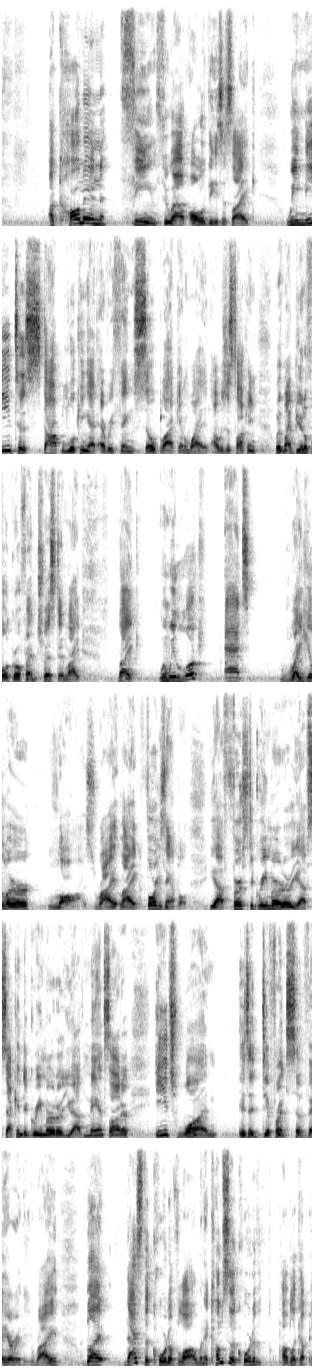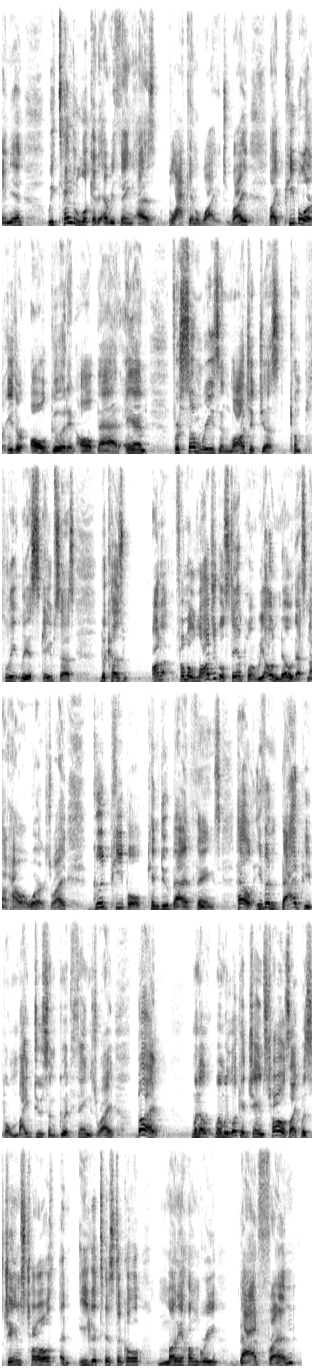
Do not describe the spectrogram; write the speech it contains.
a common theme throughout all of these is like, we need to stop looking at everything so black and white. I was just talking with my beautiful girlfriend Tristan, like, like when we look at regular laws, right? Like, for example, you have first degree murder, you have second degree murder, you have manslaughter. Each one is a different severity, right? But that's the court of law. When it comes to the court of public opinion, we tend to look at everything as black and white, right? Like people are either all good and all bad. And for some reason, logic just completely escapes us because on a, from a logical standpoint, we all know that's not how it works, right? Good people can do bad things. Hell, even bad people might do some good things, right? But when, a, when we look at James Charles, like was James Charles an egotistical, money-hungry, bad friend?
